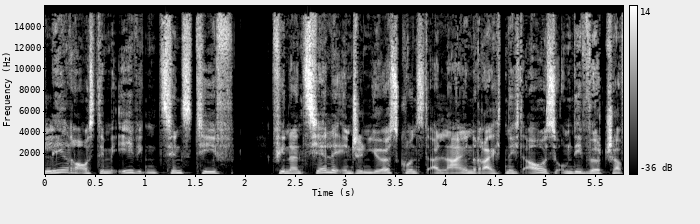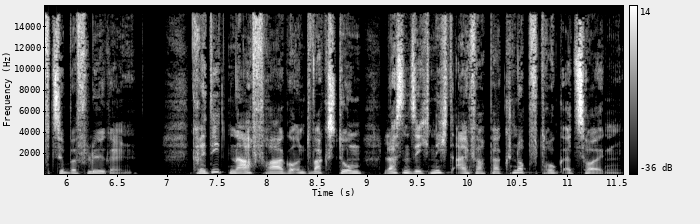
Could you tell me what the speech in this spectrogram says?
Lehre aus dem ewigen Zinstief Finanzielle Ingenieurskunst allein reicht nicht aus, um die Wirtschaft zu beflügeln. Kreditnachfrage und Wachstum lassen sich nicht einfach per Knopfdruck erzeugen.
